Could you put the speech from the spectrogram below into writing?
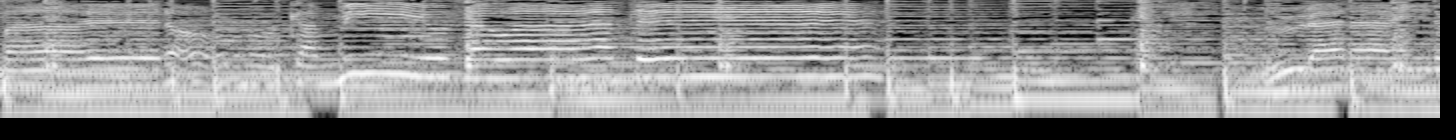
前の髪を触って占いの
